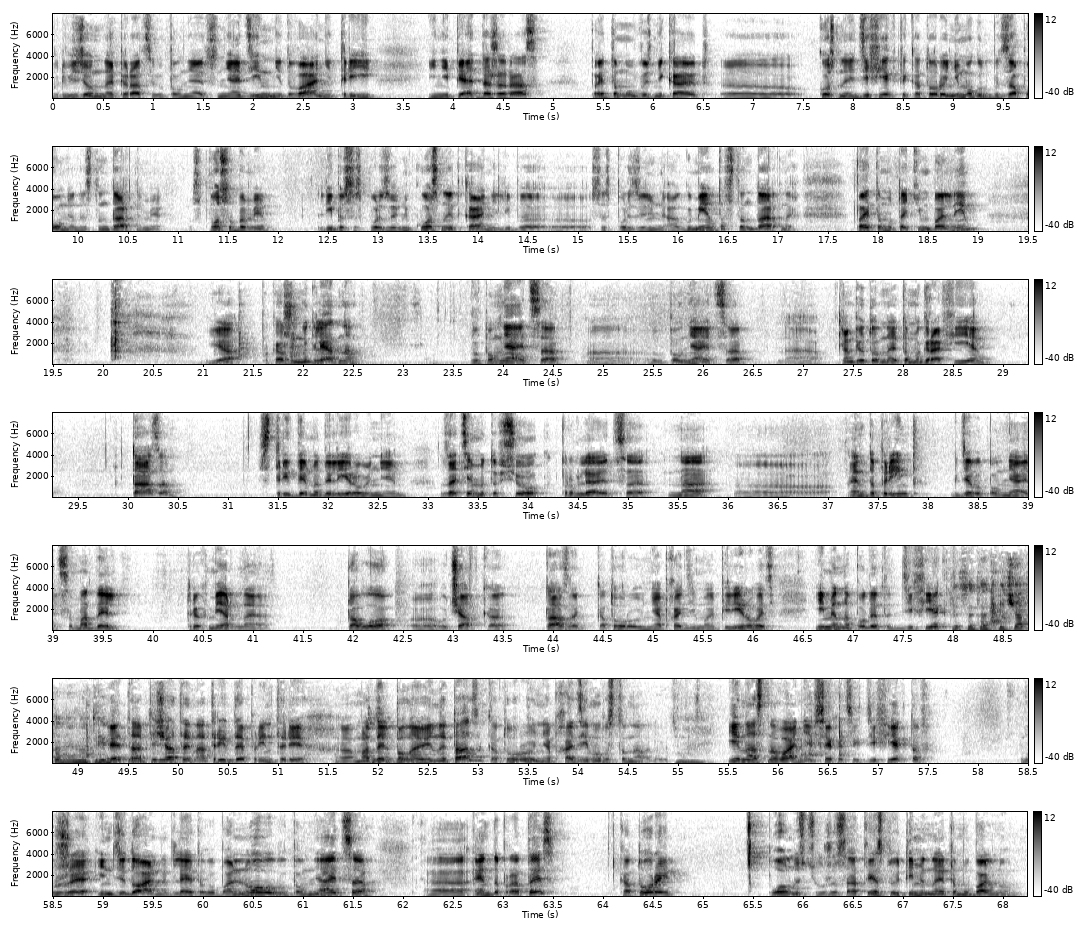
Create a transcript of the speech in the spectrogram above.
ревизионные операции выполняются не один, не два, не три и не пять даже раз. Поэтому возникают э, костные дефекты, которые не могут быть заполнены стандартными способами, либо с использованием костной ткани, либо э, с использованием аргументов стандартных. Поэтому таким больным я покажу наглядно. Выполняется, э, выполняется компьютерная томография таза с 3D моделированием. Затем это все отправляется на э, эндопринт, где выполняется модель трехмерная того участка таза, которую необходимо оперировать, именно под этот дефект. То есть это отпечатанный на 3D принтере? Это отпечатанный на 3D принтере э, модель половины таза, которую необходимо восстанавливать. Угу. И на основании всех этих дефектов уже индивидуально для этого больного выполняется э, эндопротез, который полностью уже соответствует именно этому больному.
